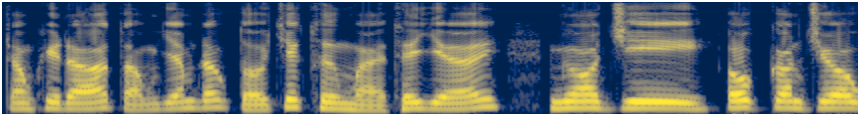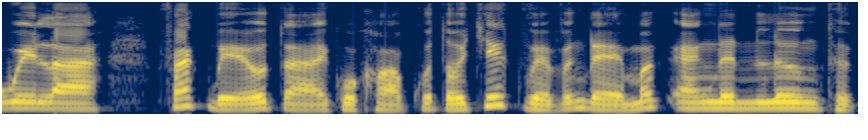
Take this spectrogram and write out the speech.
Trong khi đó, Tổng Giám đốc Tổ chức Thương mại Thế giới Ngoji Okonjo-Iweala phát biểu tại cuộc họp của tổ chức về vấn đề mất an ninh lương thực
